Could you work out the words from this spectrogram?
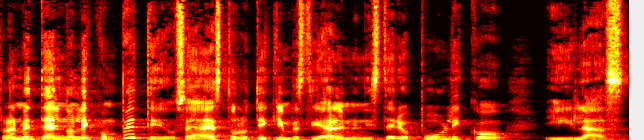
Realmente a él no le compete, o sea, esto lo tiene que investigar el Ministerio Público y las,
